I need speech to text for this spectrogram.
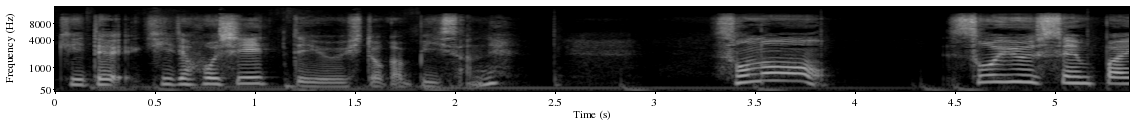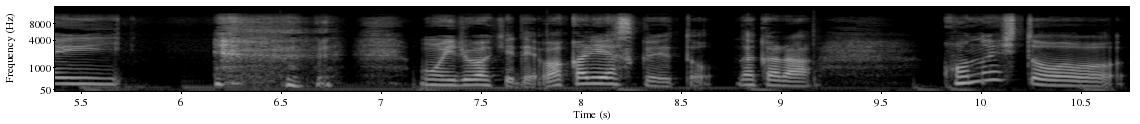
聞いて、聞いてほしいっていう人が B さんね。その、そういう先輩 もいるわけで、わかりやすく言うと。だから、この人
